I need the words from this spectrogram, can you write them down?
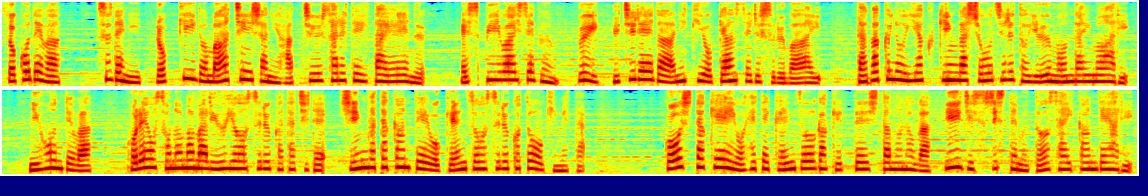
そこでは、すでにロッキード・マーチン社に発注されていた AN、SPY7V1 レーダー2機をキャンセルする場合、多額の違約金が生じるという問題もあり、日本では、これをそのまま流用する形で新型艦艇を建造することを決めた。こうした経緯を経て建造が決定したものがイージスシステム搭載艦であり、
